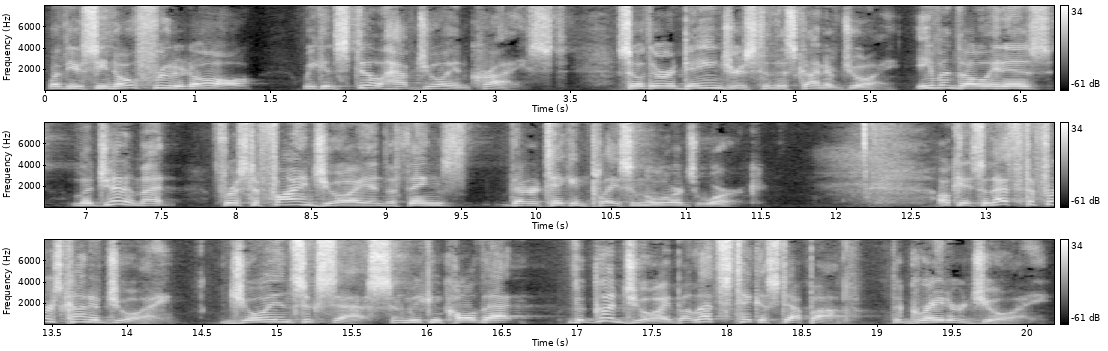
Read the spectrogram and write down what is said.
whether you see no fruit at all, we can still have joy in Christ. So there are dangers to this kind of joy, even though it is legitimate for us to find joy in the things that are taking place in the Lord's work. Okay, so that's the first kind of joy. Joy and success. And we can call that the good joy, but let's take a step up. The greater joy.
